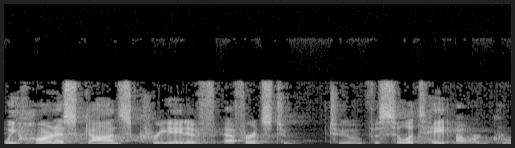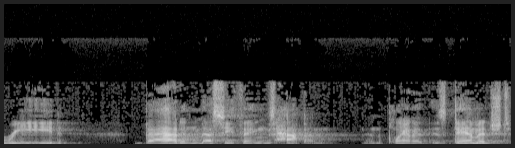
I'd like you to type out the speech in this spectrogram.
we harness God's creative efforts to, to facilitate our greed, bad and messy things happen, and the planet is damaged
